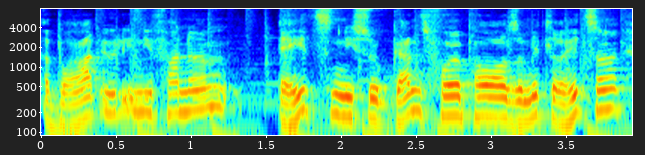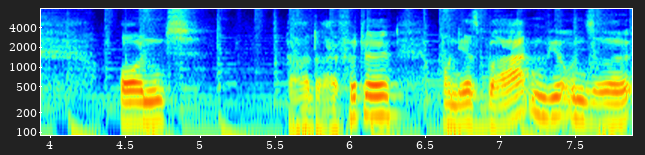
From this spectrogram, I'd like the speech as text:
Bratöl in die Pfanne, erhitzen, nicht so ganz Vollpower, so mittlere Hitze und ja, drei Viertel. Und jetzt braten wir unsere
